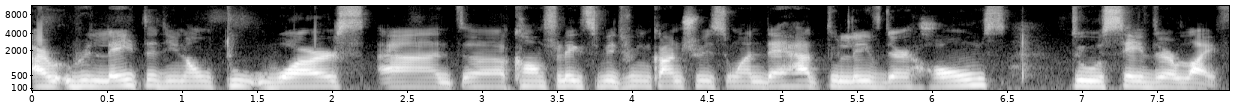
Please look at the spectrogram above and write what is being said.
are related you know to wars and uh, conflicts between countries when they had to leave their homes to save their life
